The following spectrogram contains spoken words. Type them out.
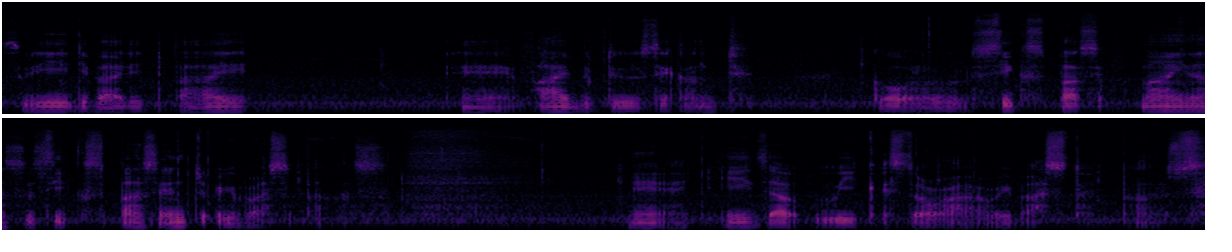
3 divided by Uh, 5 to second equal 6 percent minus 6 percent reverse bounce uh, is the weakest or reverse bounce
